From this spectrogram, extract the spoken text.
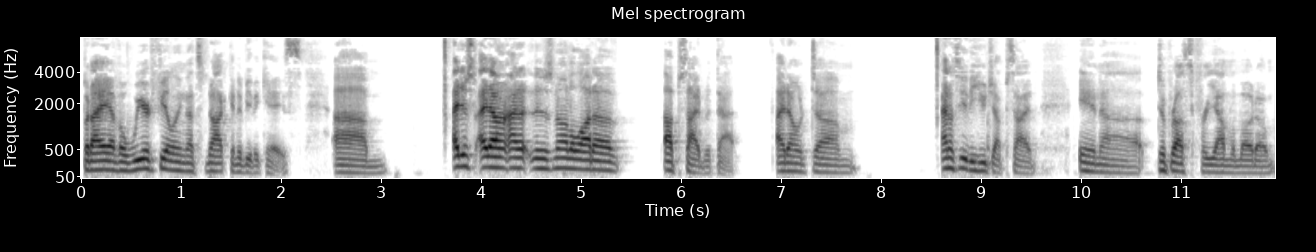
but I have a weird feeling that's not going to be the case. Um, I just, I don't, I, there's not a lot of upside with that. I don't um I don't see the huge upside in uh DeBrusk for Yamamoto.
